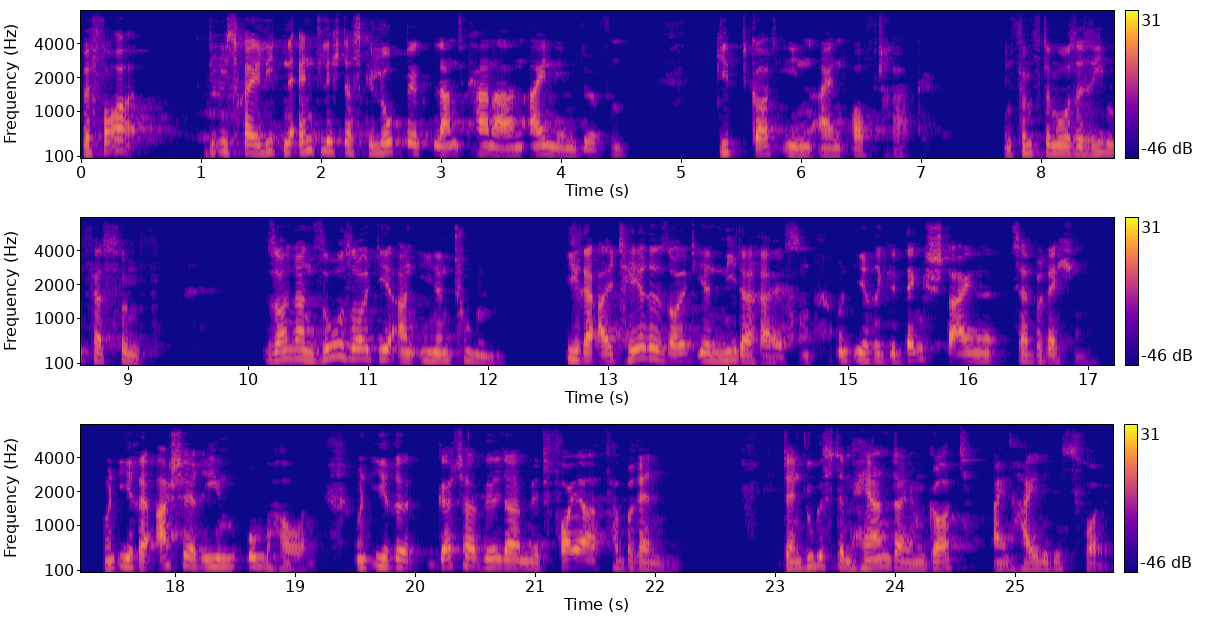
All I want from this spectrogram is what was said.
Bevor die Israeliten endlich das gelobte Land Kanaan einnehmen dürfen, gibt Gott ihnen einen Auftrag. In 5. Mose 7, Vers 5. Sondern so sollt ihr an ihnen tun. Ihre Altäre sollt ihr niederreißen und ihre Gedenksteine zerbrechen und ihre Ascherim umhauen und ihre Götterbilder mit Feuer verbrennen. Denn du bist dem Herrn, deinem Gott, ein heiliges Volk.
